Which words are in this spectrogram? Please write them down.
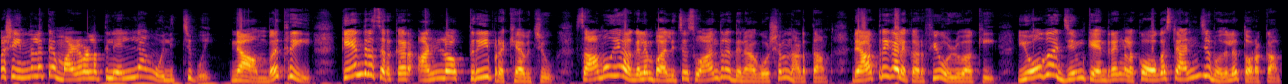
പക്ഷേ ഇന്നലത്തെ മഴവെള്ളത്തിൽ എല്ലാം ഒലിച്ചുപോയി. Number three. കേന്ദ്ര സർക്കാർ അൺലോക്ക് ത്രീ പ്രഖ്യാപിച്ചു. സാമൂഹ്യ അകലം പാലിച്ച് സ്വാതന്ത്ര്യ ദിനാഘോഷം നടത്താം. രാത്രികാല കർഫ്യൂ ഒഴിവാക്കി. യോഗ ജിം കേന്ദ്രങ്ങളൊക്കെ ഓഗസ്റ്റ് അഞ്ച് മുതൽ തുറക്കാം.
